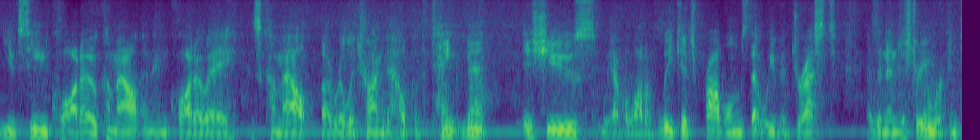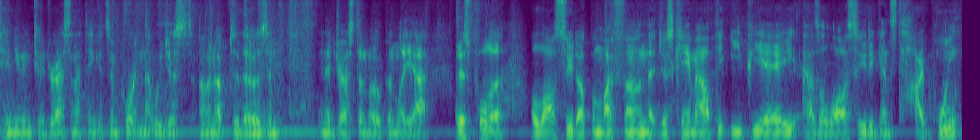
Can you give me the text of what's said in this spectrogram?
You've seen Quad O come out, and then Quad OA has come out, uh, really trying to help with the tank vent issues. We have a lot of leakage problems that we've addressed as an industry and we're continuing to address. And I think it's important that we just own up to those and, and address them openly. I, I just pulled a, a lawsuit up on my phone that just came out. The EPA has a lawsuit against High Point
